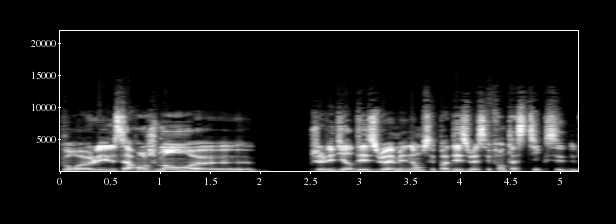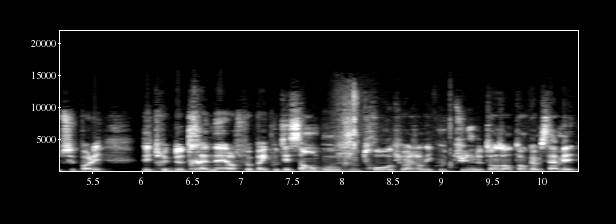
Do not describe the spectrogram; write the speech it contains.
pour euh, les arrangements j'allais dire désuet, mais non, c'est pas désuet, c'est fantastique. C'est, je sais pas, les, des trucs de traîner. Alors, je peux pas écouter ça en boucle ou trop, tu vois, j'en écoute une de temps en temps comme ça, mais,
